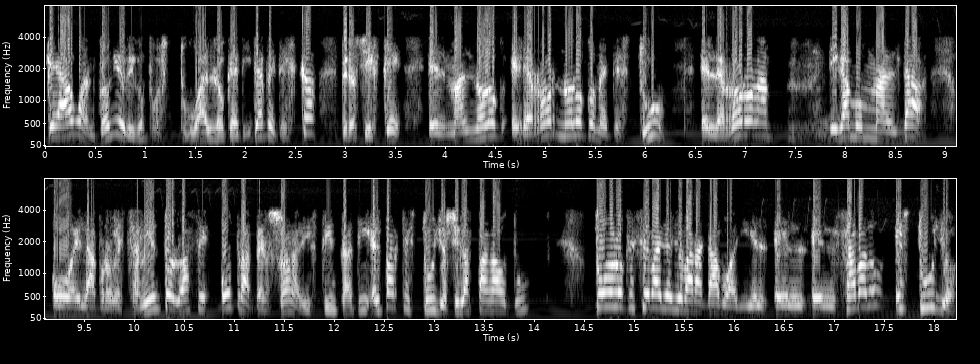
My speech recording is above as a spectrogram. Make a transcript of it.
¿qué hago, Antonio? digo, pues tú haz lo que a ti te apetezca. Pero si es que el mal no lo, el error no lo cometes tú. El error o la, digamos, maldad o el aprovechamiento lo hace otra persona distinta a ti. El parque es tuyo, si lo has pagado tú todo lo que se vaya a llevar a cabo allí el, el, sábado es tuyo.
